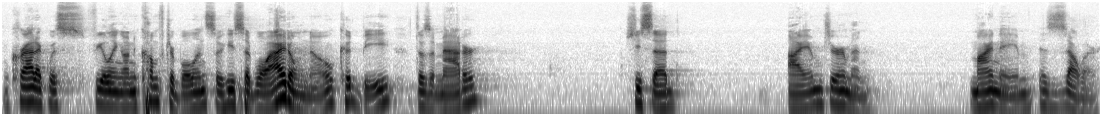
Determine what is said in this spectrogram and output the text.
And Craddock was feeling uncomfortable, and so he said, Well, I don't know. Could be. Does it matter? She said, I am German. My name is Zeller.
